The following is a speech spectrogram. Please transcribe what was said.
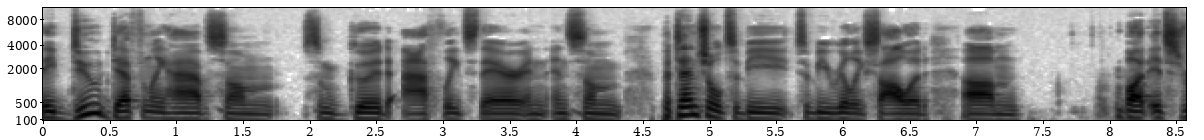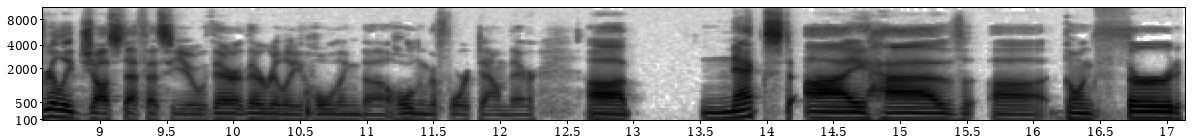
they do definitely have some some good athletes there and, and some potential to be to be really solid. Um, but it's really just FSU. They're they're really holding the holding the fort down there. Uh, next, I have uh, going third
